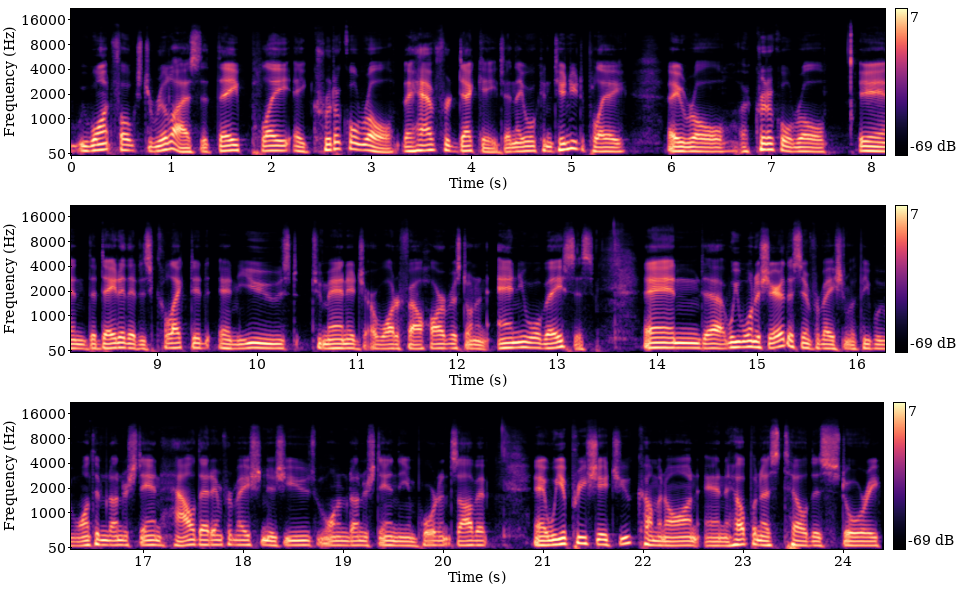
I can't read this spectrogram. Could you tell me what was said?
we want folks to realize that they play a critical role. They have for decades, and they will continue to play a role, a critical role in the data that is collected and used to manage our waterfowl harvest on an annual basis. And uh, we want to share this information with people. We want them to understand how that information is used. We want them to understand the importance of it. And we appreciate you coming on and helping us tell this story.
